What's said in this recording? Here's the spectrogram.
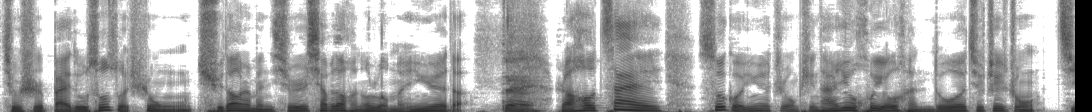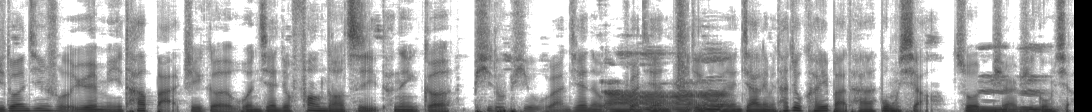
就是百度搜索这种渠道上面，你其实下不到很多冷门音乐的，对，然后在搜狗音乐这种平台，又会有很多就这种极端金属的乐迷，他把这个文件就放到自己的那个 P to P 软件的啊软件指定的文件夹里面，他就可以把它共享做嗯 PRP 嗯。共享。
